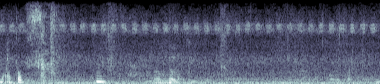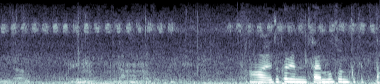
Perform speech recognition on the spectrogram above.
맛없어 아 아이스크림 잘못 선택했다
